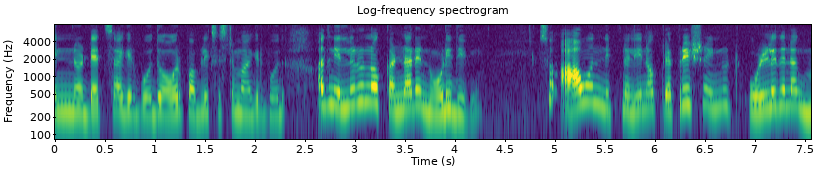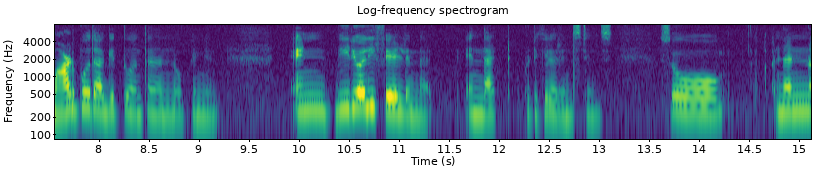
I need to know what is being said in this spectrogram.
ಏನು ಡೆತ್ಸ್ ಆಗಿರ್ಬೋದು ಅವ್ರ ಪಬ್ಲಿಕ್ ಸಿಸ್ಟಮ್ ಆಗಿರ್ಬೋದು ಅದನ್ನೆಲ್ಲರೂ ನಾವು ಕಣ್ಣಾರೆ ನೋಡಿದ್ದೀವಿ ಸೊ ಆ ಒಂದು ನಿಟ್ಟಿನಲ್ಲಿ ನಾವು ಪ್ರಿಪ್ರೇಷನ್ ಇನ್ನೂ ಒಳ್ಳೆಯದನ್ನಾಗಿ ಮಾಡ್ಬೋದಾಗಿತ್ತು ಅಂತ ನನ್ನ opinion and we really failed in that in that particular instance so ನನ್ನ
